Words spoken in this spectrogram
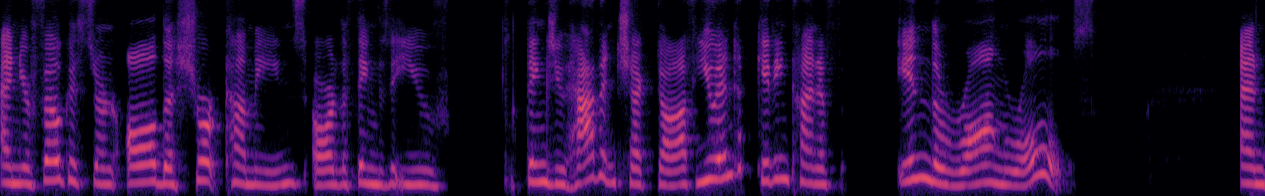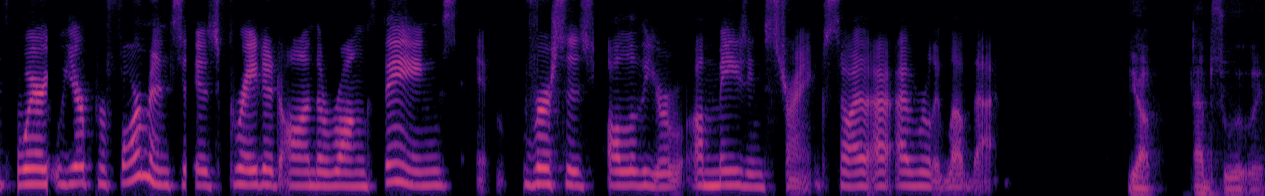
and you're focused on all the shortcomings or the things that you've things you haven't checked off, you end up getting kind of in the wrong roles. And where your performance is graded on the wrong things versus all of your amazing strengths. So I, I really love that. Yeah, absolutely.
